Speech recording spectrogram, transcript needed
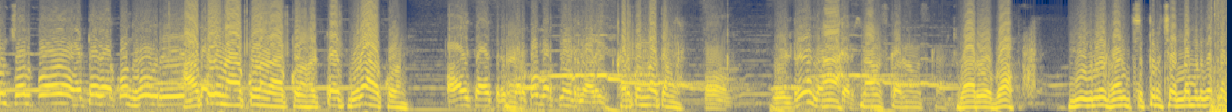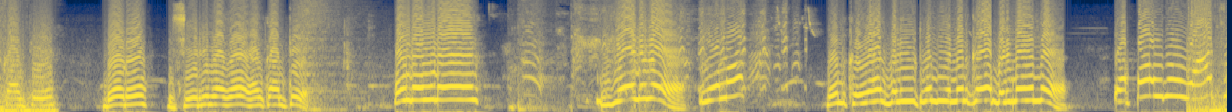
ಒಂದ್ ಸ್ವಲ್ಪ ಹೊಟ್ಟೆಗೆ ಹಾಕೊಂಡ್ ಹೋಗ್ರಿ. ಹಾಕೋಣ ಹಾಕೋಣ ಹಾಕೋಣ ಹೊಟ್ಟೆ ಪೂರ ಹಾಕೋಣ ಆಯ್ತ್ ರೀ. ಕರ್ಕೊಂಡ್ ಬರ್ತ ನೋಡ್ರಿ ನಾಳೆ. ಕರ್ಕೊಂಡ್ ಬಾತಮ್ಮ ಹ್ಮ್ ಹೇಳ್ರಿ ನಮಸ್ಕಾರ ನಮಸ್ಕಾರ ನಮಸ್ಕಾರ. ಬಾರೋ ಬಾ. ಈಗ ನೋಡಿ ಹೆಂಗ್ ಚಿತ್ರ ಚಂದ ಮುಡ್ಗತ್ನ ಕಾಂತಿ ನೋಡು ಈ ಸೀರೆ ಮ್ಯಾಗ ಹೆಂಗ್ ಕಾಂತಿ ನೋಡ ಇದೇನಿದೆ ಏನು? ಒಂದ್ ಕೈಯಾಗ ಬಳಿ ಇಟ್ಕೊಂಡು ಇನ್ನೊಂದ್ ಕೈಯಾಗ ಬಳಿ ಯಪ್ಪ ಇದು ವಾಚ್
